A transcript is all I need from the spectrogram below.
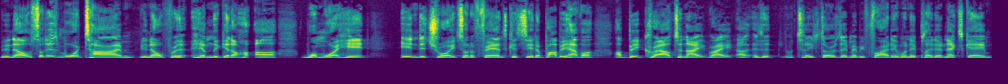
You know, so there's more time. You know, for him to get a uh, one more hit in Detroit so the fans can see. They'll probably have a, a big crowd tonight, right? Uh, is it today's Thursday, maybe Friday when they play their next game?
